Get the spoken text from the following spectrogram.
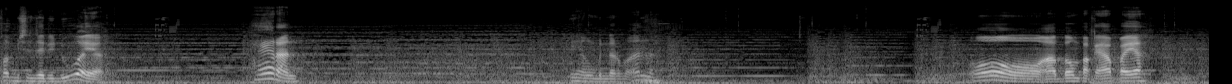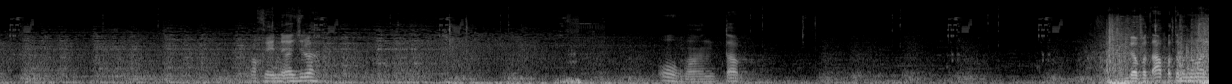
Kok bisa jadi dua ya? Heran. Yang benar mana? Oh, abang pakai apa ya? Pakai ini aja lah. Oh mantap. Dapat apa teman-teman?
